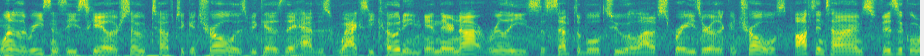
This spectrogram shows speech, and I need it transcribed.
One of the reasons these scale are so tough to control is because they have this waxy coating and they're not really susceptible to a lot of sprays or other controls. Oftentimes, physical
